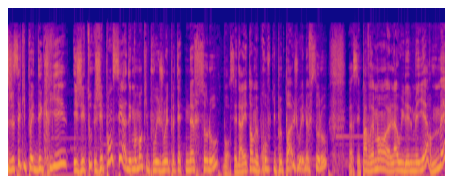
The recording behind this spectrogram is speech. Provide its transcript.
Je sais qu'il peut être décrié. Et j'ai pensé à des moments qu'il pouvait jouer peut-être 9 solos. Bon, ces derniers temps me prouvent qu'il peut pas jouer 9 solos. Euh, c'est pas vraiment euh, là où il est le meilleur. Mais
